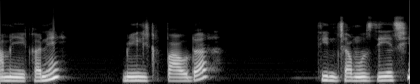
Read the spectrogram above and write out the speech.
আমি এখানে মিল্ক পাউডার তিন চামচ দিয়েছি।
